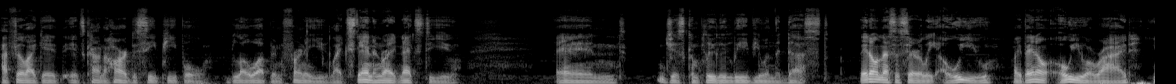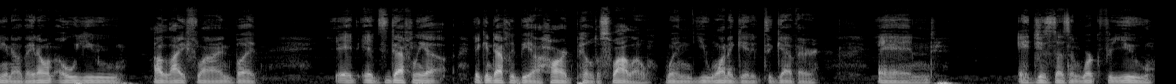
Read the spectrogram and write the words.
I feel like it, it's kind of hard to see people blow up in front of you, like standing right next to you and just completely leave you in the dust. They don't necessarily owe you, like they don't owe you a ride, you know, they don't owe you a lifeline, but it, it's definitely a, it can definitely be a hard pill to swallow when you want to get it together and it just doesn't work for you,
